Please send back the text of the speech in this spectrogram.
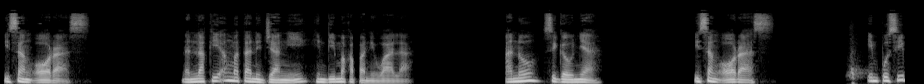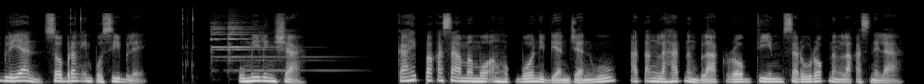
Isang oras. Nanlaki ang mata ni Jiang Yi, hindi makapaniwala. Ano? Sigaw niya. Isang oras. Imposible yan, sobrang imposible. Umiling siya. Kahit pa kasama mo ang hukbo ni Bian Jianwu at ang lahat ng Black Robe team sa rurok ng lakas nila,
